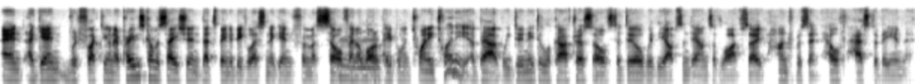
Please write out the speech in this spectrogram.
and again, reflecting on our previous conversation, that's been a big lesson again for myself mm. and a lot of mm. people in 2020 about we do need to look after ourselves to deal with the ups and downs of life. So 100% health has to be in there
